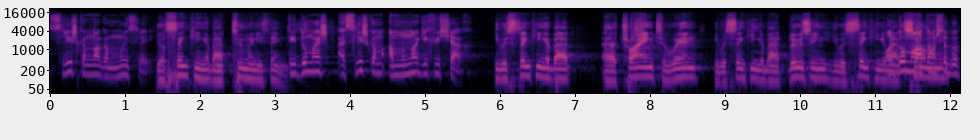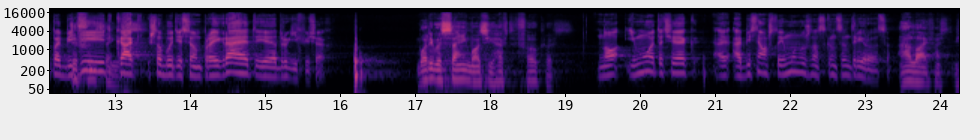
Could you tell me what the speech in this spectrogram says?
Слишком много мыслей. You're thinking about too many things. Ты думаешь о слишком о многих вещах. He was thinking about uh, trying to win. He was thinking about losing. He was thinking Он about думал so о том, чтобы победить, как, что будет, если он проиграет, и о других вещах. What he was saying was, you have to focus. Но ему этот человек э, объяснял, что ему нужно сконцентрироваться. Our life has to be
